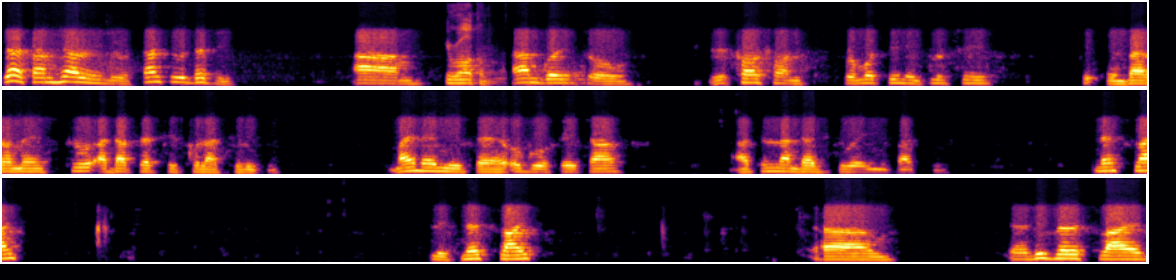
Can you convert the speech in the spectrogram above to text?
Yes, I'm hearing you. Thank you, David. Um, You're welcome. I'm going to discuss on promoting inclusive environments through adapted physical activity. My name is uh, Ogu Fecha at Azikiwe University. Next slide. Please, next slide. Um, uh, this very slide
